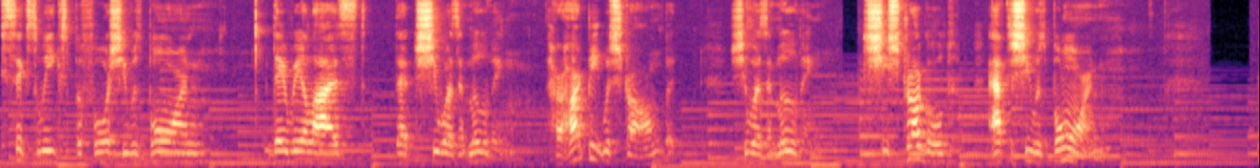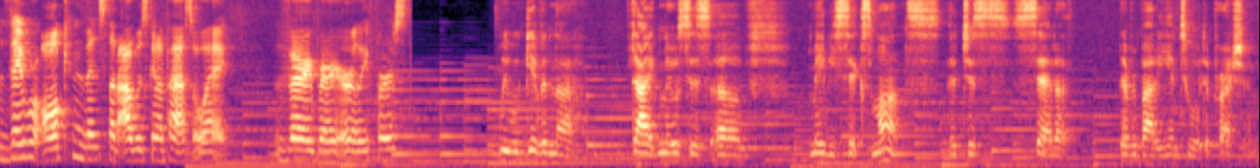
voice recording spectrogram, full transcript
Six weeks before she was born, they realized that she wasn't moving. Her heartbeat was strong, but she wasn't moving. She struggled after she was born. They were all convinced that I was going to pass away very, very early first. We were given the diagnosis of maybe six months. It just set a, everybody into a depression.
